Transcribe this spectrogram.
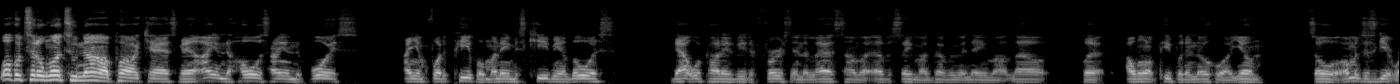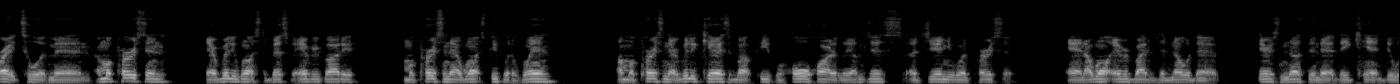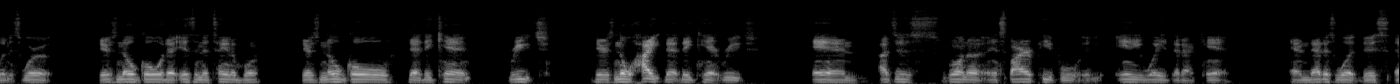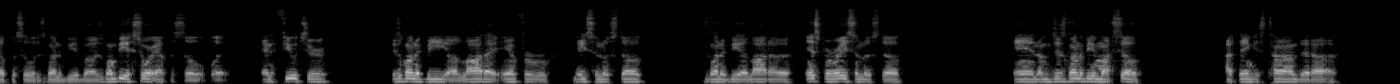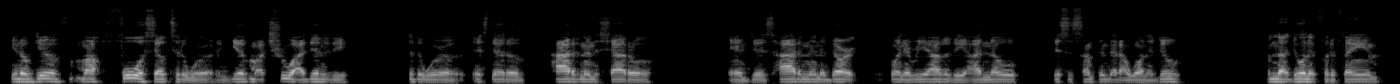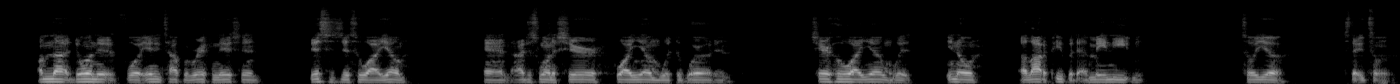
Welcome to the 129 podcast, man. I am the host, I am the voice, I am for the people. My name is Kevian Lewis. That will probably be the first and the last time I ever say my government name out loud, but I want people to know who I am. So I'm gonna just get right to it, man. I'm a person that really wants the best for everybody. I'm a person that wants people to win. I'm a person that really cares about people wholeheartedly. I'm just a genuine person. And I want everybody to know that there's nothing that they can't do in this world. There's no goal that isn't attainable. There's no goal that they can't reach. There's no height that they can't reach. And I just want to inspire people in any way that I can. And that is what this episode is going to be about. It's going to be a short episode, but in the future, it's going to be a lot of informational stuff. It's going to be a lot of inspirational stuff. And I'm just going to be myself. I think it's time that I, you know, give my full self to the world and give my true identity to the world instead of hiding in the shadow and just hiding in the dark when in reality I know this is something that I want to do. I'm not doing it for the fame. I'm not doing it for any type of recognition. This is just who I am. And I just want to share who I am with the world and share who I am with, you know, a lot of people that may need me. So yeah, stay tuned.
